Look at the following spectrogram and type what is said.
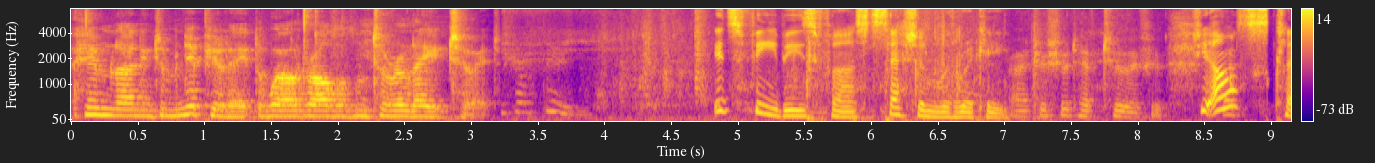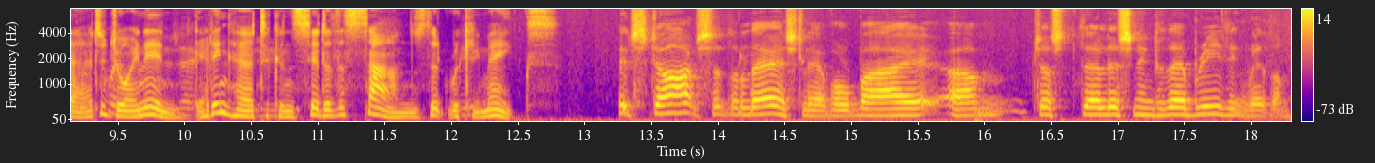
him learning to manipulate the world rather than to relate to it. It's Phoebe's first session with Ricky. Right, you should have two if you... She asks Claire to join in, getting her to consider the sounds that Ricky makes. It starts at the lowest level by um, just uh, listening to their breathing rhythm.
